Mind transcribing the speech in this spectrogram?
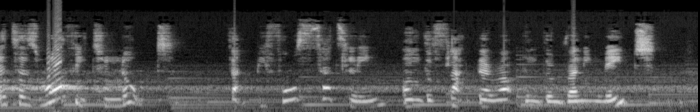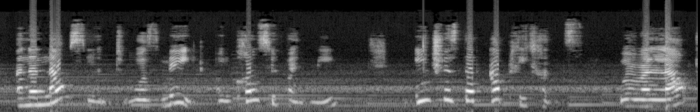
It is worthy to note that before settling on the flag bearer and the running mate, an announcement was made and consequently, interested applicants were allowed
